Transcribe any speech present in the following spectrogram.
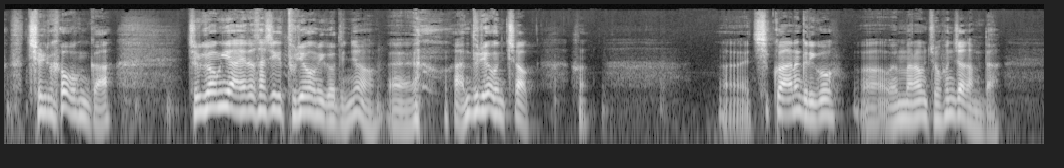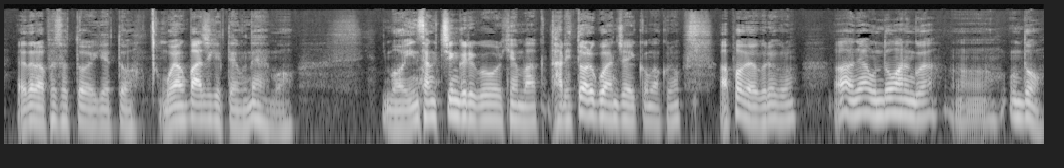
즐거운가? 즐거운 게 아니라 사실 두려움이거든요. 예. 안 두려운 척. 어, 치과는 그리고 어, 웬만하면 저 혼자 갑니다. 애들 앞에서 또 이게 또 모양 빠지기 때문에 뭐, 뭐 인상 찡그리고 이렇게 막 다리 떨고 앉아 있고 막 그럼 아빠 왜 그래? 그럼 아, 아니야 운동하는 거야. 어, 운동.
